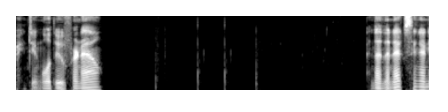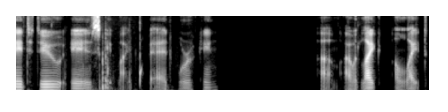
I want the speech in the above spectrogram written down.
painting will do for now. And then the next thing I need to do is get my bed working. Um, I would like a light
